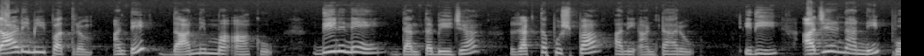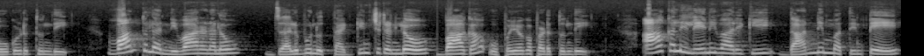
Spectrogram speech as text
దాడిమి పత్రం అంటే దానిమ్మ ఆకు. దీనినే దంతబీజ రక్తపుష్ప అని అంటారు. ఇది అజీర్ణాన్ని పోగొడుతుంది. వాంతుల నివారణలో జలుబును తగ్గించడంలో బాగా ఉపయోగపడుతుంది. ఆకలి లేని వారికి దాన్నిమ్మ తింటే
